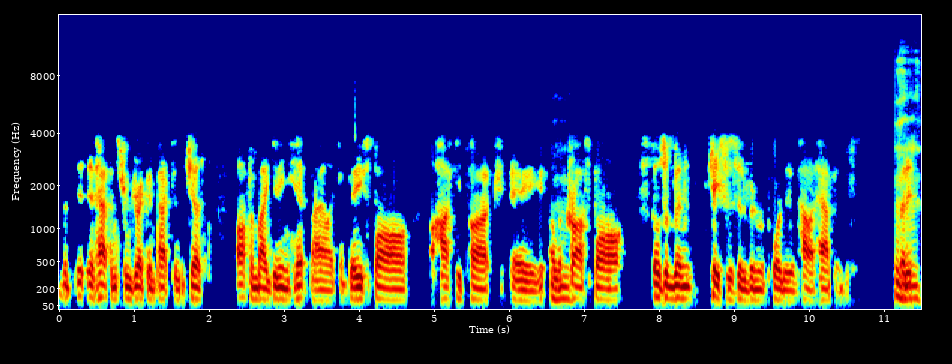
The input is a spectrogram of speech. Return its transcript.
but it, it, happens from direct impact to the chest, often by getting hit by like a baseball, a hockey puck, a, a mm-hmm. lacrosse ball. Those have been cases that have been reported of how it happens. Mm-hmm. But it,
